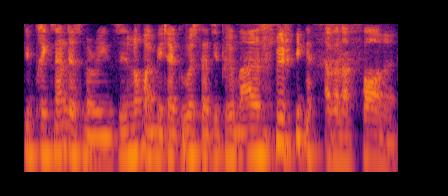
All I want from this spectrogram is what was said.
Die Prägnantes Marines, die sind noch mal einen Meter größer als die Primaris Marines. aber nach vorne.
